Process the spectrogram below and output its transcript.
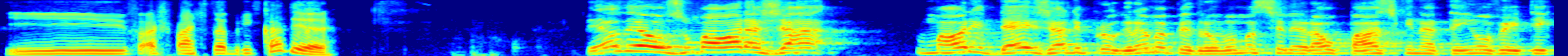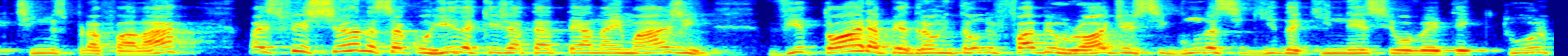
e faz parte da brincadeira. Meu Deus, uma hora já, uma hora e dez já de programa, Pedrão. Vamos acelerar o passo que ainda tem overtake teams para falar. Mas fechando essa corrida aqui, já está até na imagem. Vitória, Pedrão, então, de Fábio Rogers, segunda seguida aqui nesse overtake tour.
